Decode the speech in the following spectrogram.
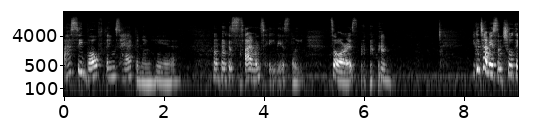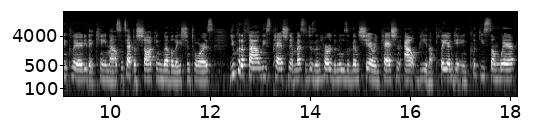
I see both things happening here simultaneously. Taurus. you can tell me some truth and clarity that came out, some type of shocking revelation, Taurus. You could have found these passionate messages and heard the news of them sharing passion out, being a player, getting cookies somewhere.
